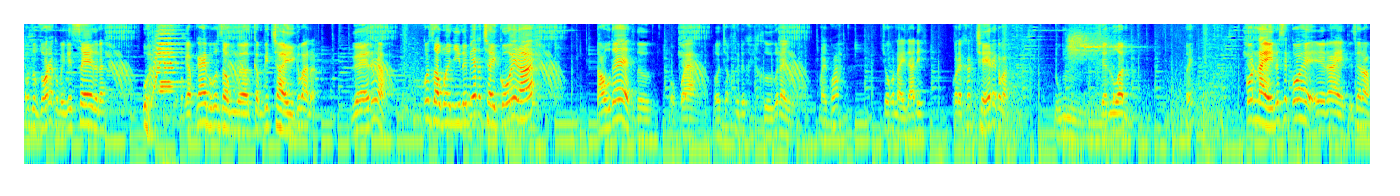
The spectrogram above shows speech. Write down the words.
con rồng gió này của mình lên c rồi này. Ui, gặp ngay một con rồng uh, cầm cái chày các bạn ạ. Ghê thế nhở? Con rồng này nhìn thấy biết nó chày cối đấy. Đau thế từ từ bỏ qua. Rồi chắc khi nó khử con này mày quá. Cho con này ra đi. Con này khắc chế đây các bạn. Đúng trên luôn. Đấy con này nó sẽ có hệ này. Tự xem nào.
